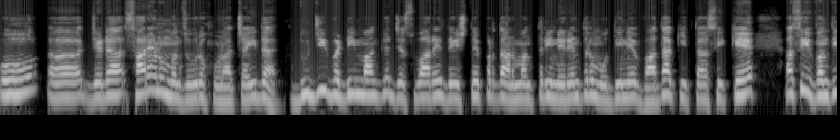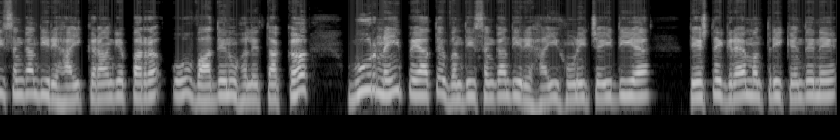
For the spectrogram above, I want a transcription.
ਉਹ ਜਿਹੜਾ ਸਾਰਿਆਂ ਨੂੰ ਮਨਜ਼ੂਰ ਹੋਣਾ ਚਾਹੀਦਾ ਹੈ। ਦੂਜੀ ਵੱਡੀ ਮੰਗ ਜਿਸ ਬਾਰੇ ਦੇਸ਼ ਦੇ ਪ੍ਰਧਾਨ ਮੰਤਰੀ ਨਰਿੰਦਰ ਮੋਦੀ ਨੇ ਵਾਅਦਾ ਕੀਤਾ ਸੀ ਕਿ ਅਸੀਂ ਬੰਦੀ ਸੰਘਾਂ ਦੀ ਰਿਹਾਈ ਕਰਾਂਗੇ, ਪਰ ਉਹ ਵਾਅਦੇ ਨੂੰ ਹਲੇ ਤੱਕ ਬੂਰ ਨਹੀਂ ਪਿਆ ਤੇ ਬੰਦੀ ਸੰਘਾਂ ਦੀ ਰਿਹਾਈ ਹੋਣੀ ਚਾਹੀਦੀ ਹੈ। ਦੇਸ਼ ਦੇ ਗ੍ਰਹਿ ਮੰਤਰੀ ਕਹਿੰਦੇ ਨੇ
